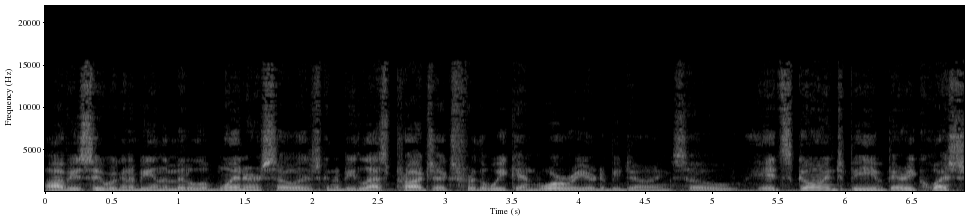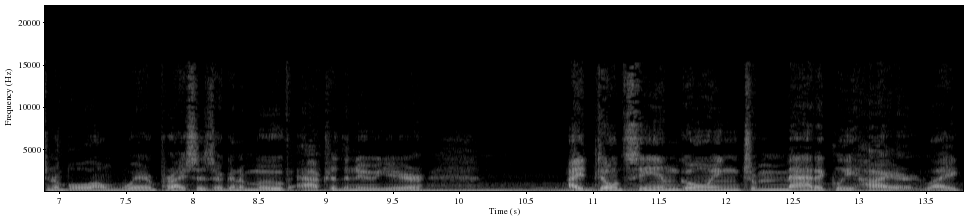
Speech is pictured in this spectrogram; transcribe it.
Obviously we're going to be in the middle of winter so there's going to be less projects for the weekend warrior to be doing. So it's going to be very questionable on where prices are going to move after the new year. I don't see them going dramatically higher. Like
